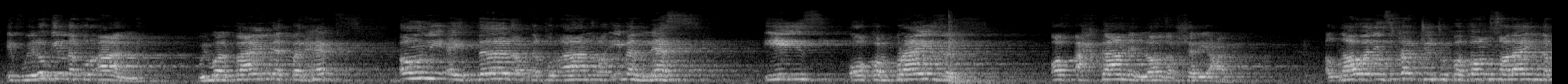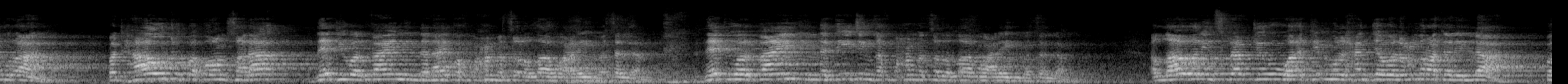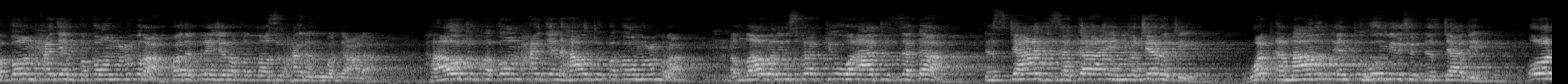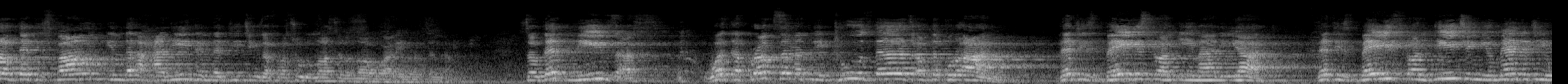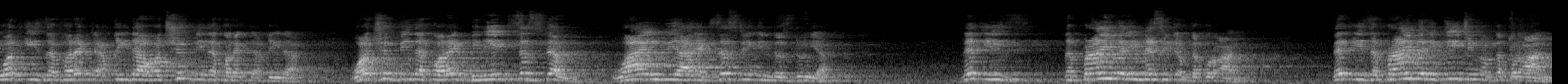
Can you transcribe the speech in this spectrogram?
If we look in the Quran, we will find that perhaps only a third of the Quran or even less is or comprises of ahkam and laws of Sharia. Allah will instruct you to perform salah in the Quran, but how to perform salah that you will find in the life of Muhammad sallallahu alayhi wasallam That you will find in the teachings of Muhammad sallallahu alayhi wasallam. Allah will instruct you وَأَتِمُّ الْحَجَّ وَالْعُمْرَةَ لِلَّهِ Perform Hajj and perform Umrah for the pleasure of Allah subhanahu wa ta'ala. How to perform Hajj and how to perform Umrah. Allah will instruct you وَآتُ الزَّكَاةِ Discharge zakah and your charity. What amount and to whom you should discharge it. All of that is found in the ahadith and the teachings of Rasulullah sallallahu alayhi wa sallam. So that leaves us with approximately two-thirds of the Quran that is based on imaniyat, that is based on teaching humanity what is the correct aqidah, what should be the correct aqidah, what should be the correct belief system while we are existing in this dunya. That is the primary message of the Quran. That is the primary teaching of the Quran.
